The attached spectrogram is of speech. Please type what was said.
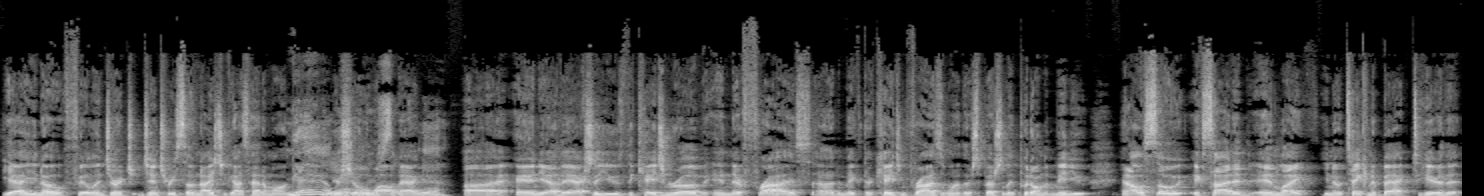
yeah, you know, Phil and Gentry, so nice you guys had them on Yeah, your well, show a while so back. cool. Yeah. Uh, and yeah, they actually use the Cajun rub in their fries uh, to make their Cajun fries one of their special. They put on the menu, and I was so excited and like you know taken aback to hear that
